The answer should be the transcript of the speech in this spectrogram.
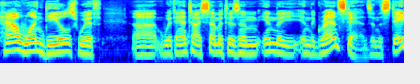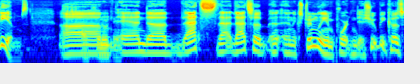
how one deals with uh, with anti-Semitism in the in the grandstands in the stadiums. Um, and uh, that's that, that's a, an extremely important issue because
